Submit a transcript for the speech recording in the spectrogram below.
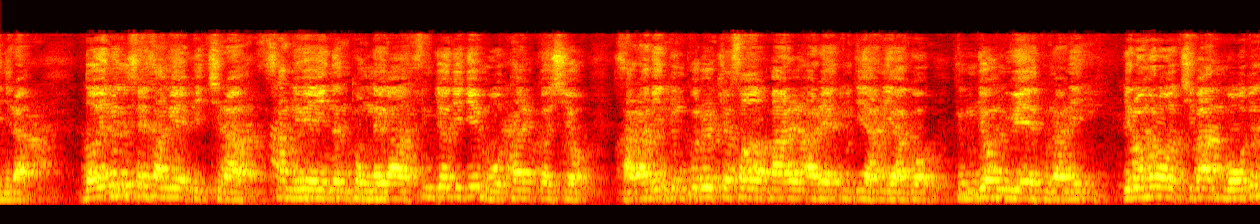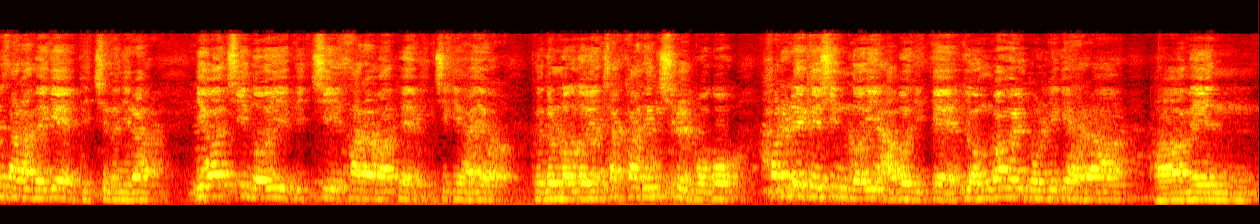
뿐이니라 너희는 세상의 빛이라 산 위에 있는 동네가 숨겨지지 못할 것이요 사람이 등불을 켜서 말 아래 두지 아니하고 등경 위에 두나니 이러므로 집안 모든 사람에게 비치느니라 이같이 너희 빛이 사람 앞에 비치게 하여 그들로 너희 착한 행실을 보고 하늘에 계신 너희 아버지께 영광을 돌리게 하라. 아멘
